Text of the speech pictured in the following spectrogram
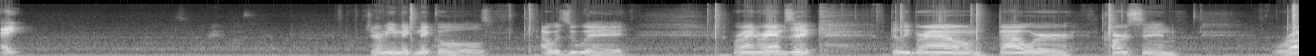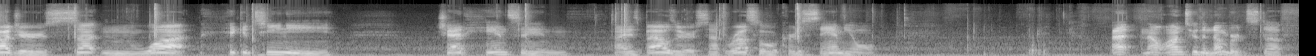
hey, Jeremy McNichols, Awuzie, Ryan Ramczyk, Billy Brown, Bauer, Carson, Rogers, Sutton, Watt, Hikutini, Chad Hansen, Tyus Bowser, Seth Russell, Curtis Samuel. Alright, now on to the numbered stuff.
